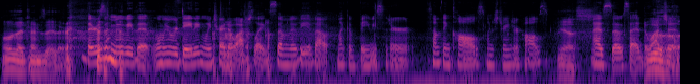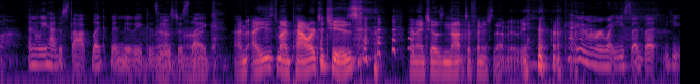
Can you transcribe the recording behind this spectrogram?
what was I trying to say there? There's a movie that when we were dating, we tried to watch like some movie about like a babysitter. Something calls when a stranger calls. yes. I was so excited to watch it, and we had to stop like mid movie because he was just like, I'm, I used my power to choose, and I chose not to finish that movie. I can't even remember what you said, but you,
